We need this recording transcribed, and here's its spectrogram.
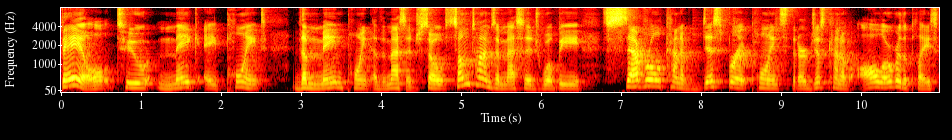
fail to make a point the main point of the message. So sometimes a message will be several kind of disparate points that are just kind of all over the place,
